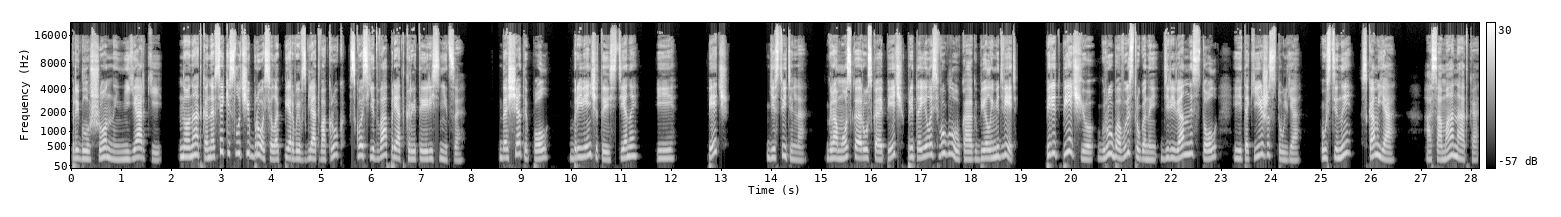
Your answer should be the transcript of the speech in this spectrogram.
приглушенный, неяркий, но Надка на всякий случай бросила первый взгляд вокруг сквозь едва приоткрытые ресницы. Дощатый пол, бревенчатые стены и... печь? Действительно, Громоздкая русская печь притаилась в углу, как белый медведь. Перед печью грубо выструганный деревянный стол и такие же стулья. У стены скамья, а сама Надка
